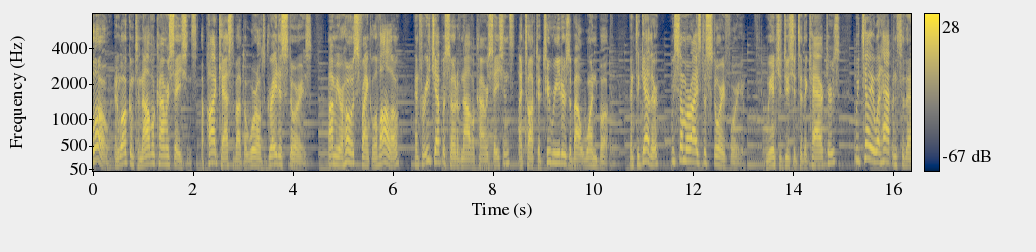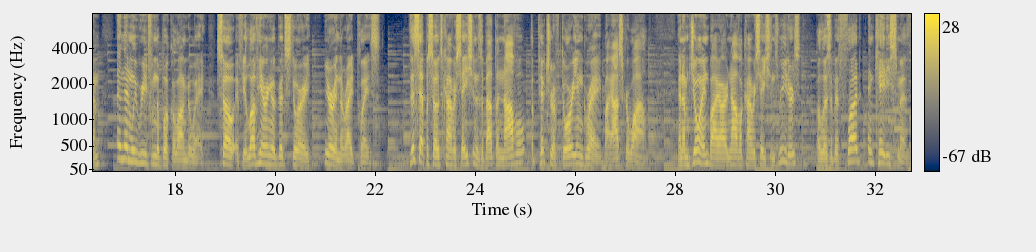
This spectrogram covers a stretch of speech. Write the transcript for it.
Hello, and welcome to Novel Conversations, a podcast about the world's greatest stories. I'm your host, Frank Lavallo, and for each episode of Novel Conversations, I talk to two readers about one book. And together, we summarize the story for you. We introduce you to the characters, we tell you what happens to them, and then we read from the book along the way. So, if you love hearing a good story, you're in the right place. This episode's conversation is about the novel The Picture of Dorian Gray by Oscar Wilde. And I'm joined by our Novel Conversations readers, Elizabeth Flood and Katie Smith.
